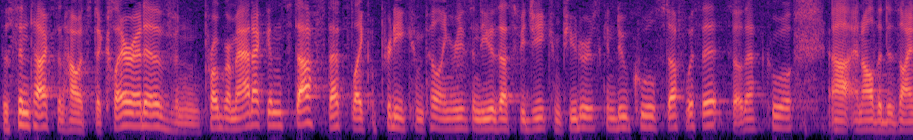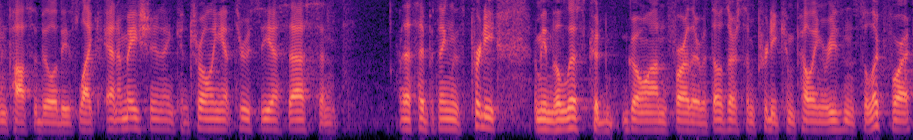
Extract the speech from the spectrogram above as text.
the syntax and how it's declarative and programmatic and stuff. That's like a pretty compelling reason to use SVG. Computers can do cool stuff with it, so that's cool. Uh, and all the design possibilities like animation and controlling it through CSS and that type of thing is pretty, I mean, the list could go on farther, but those are some pretty compelling reasons to look for it.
